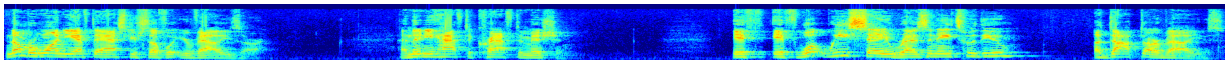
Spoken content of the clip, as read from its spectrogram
number one, you have to ask yourself what your values are. And then you have to craft a mission. If, if what we say resonates with you, adopt our values.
